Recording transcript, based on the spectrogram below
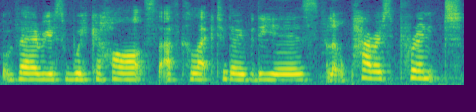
Got various wicker hearts that I've collected over the years. A little Paris print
